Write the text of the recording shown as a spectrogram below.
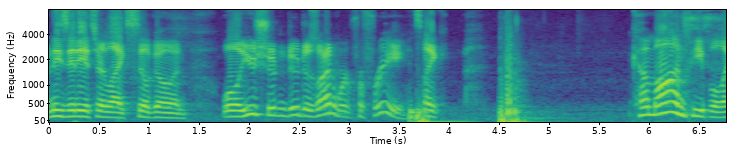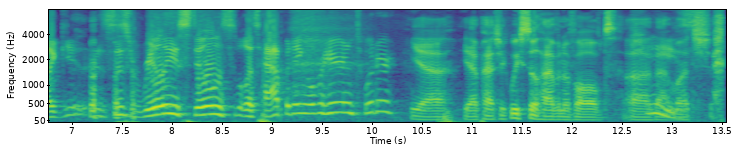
and these idiots are like still going. Well, you shouldn't do design work for free. It's like, come on, people! Like, is this really still what's happening over here in Twitter? Yeah, yeah, Patrick, we still haven't evolved uh, that much.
